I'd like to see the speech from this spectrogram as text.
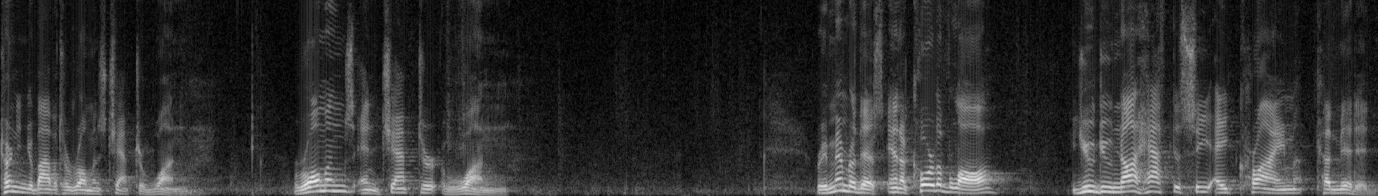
Turn in your Bible to Romans chapter 1. Romans and chapter 1. Remember this in a court of law, you do not have to see a crime committed.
